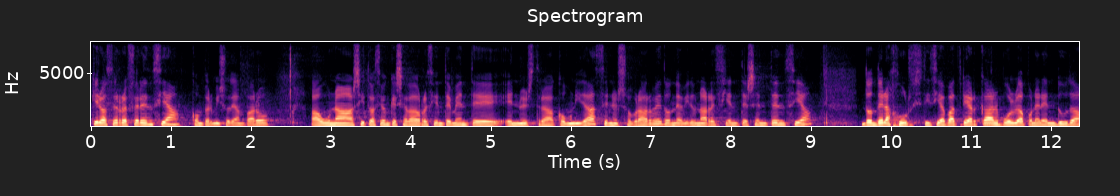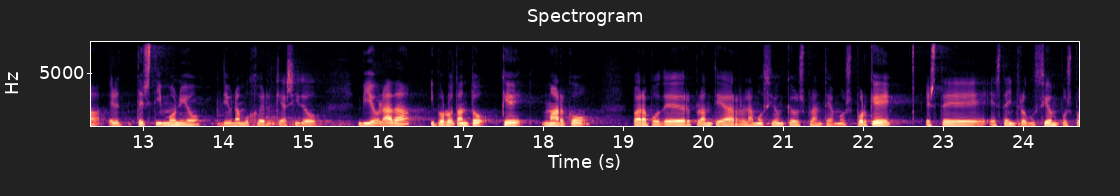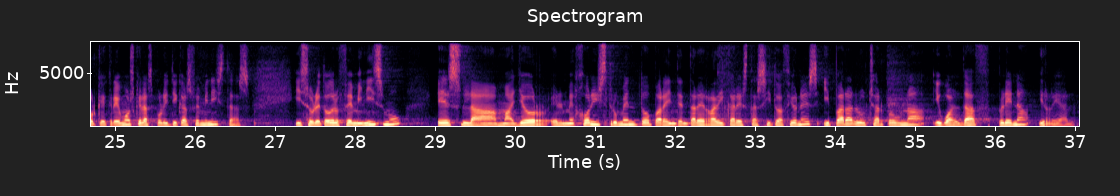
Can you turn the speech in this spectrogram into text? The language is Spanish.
Quiero hacer referencia, con permiso de amparo, a una situación que se ha dado recientemente en nuestra comunidad, en el Sobrarbe, donde ha habido una reciente sentencia donde la justicia patriarcal vuelve a poner en duda el testimonio de una mujer que ha sido violada y, por lo tanto, qué marco para poder plantear la moción que os planteamos. ¿Por qué este, esta introducción? Pues porque creemos que las políticas feministas y, sobre todo, el feminismo es la mayor, el mejor instrumento para intentar erradicar estas situaciones y para luchar por una igualdad plena y real.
